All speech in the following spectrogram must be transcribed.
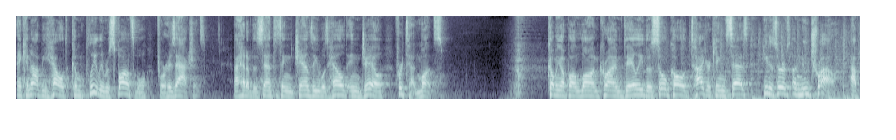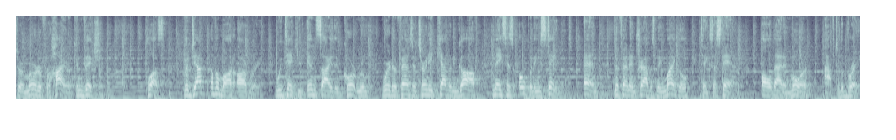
and cannot be held completely responsible for his actions. Ahead of the sentencing, Chansley was held in jail for 10 months. Coming up on Law and Crime Daily, the so-called Tiger King says he deserves a new trial after a murder for hire conviction. Plus, the death of Ahmaud Arbery. We take you inside the courtroom where defense attorney Kevin Gough makes his opening statement, and defendant Travis McMichael takes a stand. All that and more after the break.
